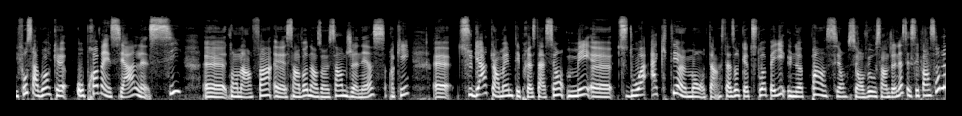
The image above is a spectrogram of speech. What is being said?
Il faut savoir que au provincial, si euh, ton enfant euh, s'en va dans un centre jeunesse, ok, euh, tu gardes quand même tes prestations, mais tu dois acquitter un montant, c'est-à-dire que tu dois payer une pension si on veut au centre jeunesse. Et ces pensions-là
